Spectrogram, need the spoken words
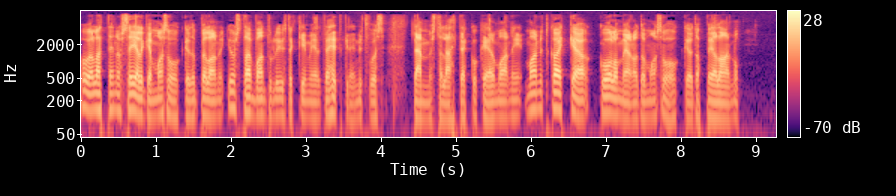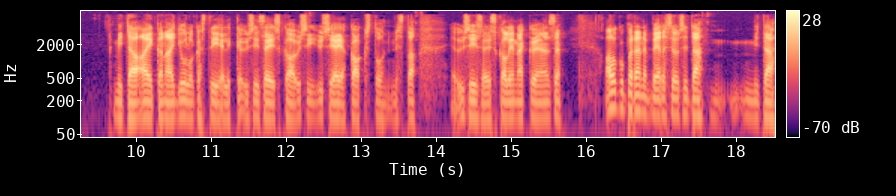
voi olla, että en ole sen jälkeen masohokkeita pelannut. Jostain vaan tuli yhtäkkiä mieltä, hetkinen, nyt voisi tämmöistä lähteä kokeilemaan. Niin mä oon nyt kaikkea kolmea noita masohokkeita pelannut, mitä aikanaan julkaistiin, eli 97, 99 ja 2 tonnista. Ja 97 oli näköjään se alkuperäinen versio sitä, mitä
